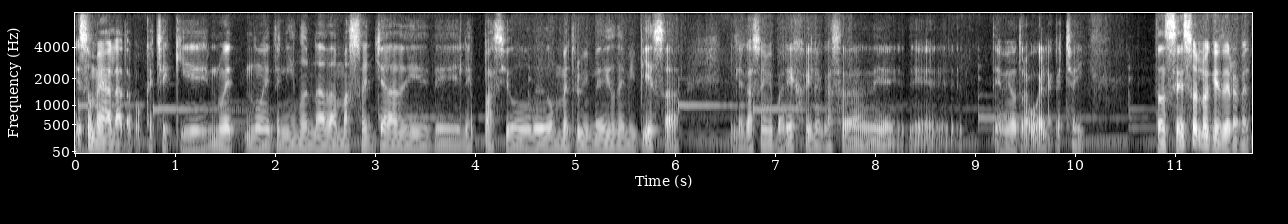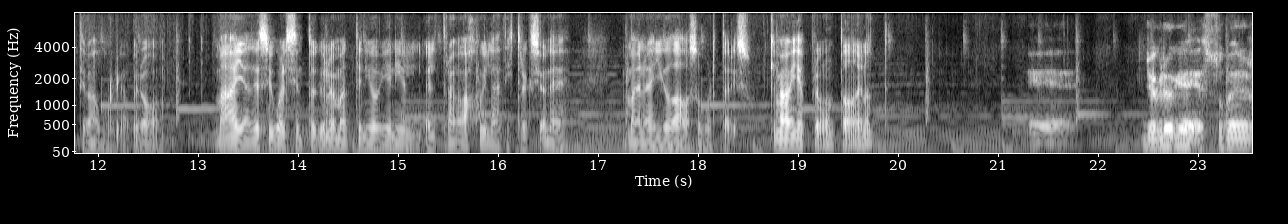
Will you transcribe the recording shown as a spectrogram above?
eso me da lata, pues, ¿cachai? Que no he, no he tenido nada más allá del de, espacio de dos metros y medio de mi pieza y la casa de mi pareja y la casa de, de mi otra abuela, ¿cachai? Entonces eso es lo que de repente me aburrió, pero más allá de eso igual siento que lo he mantenido bien y el, trabajo y las distracciones me han ayudado a soportar eso. ¿Qué me habías preguntado delante? Eh, yo creo que es súper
